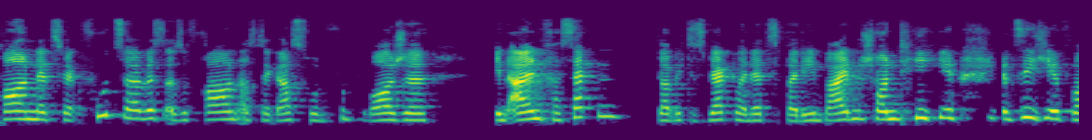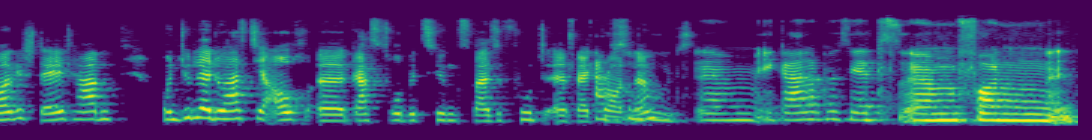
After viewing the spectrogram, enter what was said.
Frauennetzwerk Food Service, also Frauen aus der Gastro- und Foodbranche in allen Facetten. Glaube ich, das merkt man jetzt bei den beiden schon, die jetzt sich hier vorgestellt haben. Und Julia, du hast ja auch äh, Gastro- bzw. Food-Background, äh, ne? Absolut. Ähm, egal, ob es jetzt ähm, von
